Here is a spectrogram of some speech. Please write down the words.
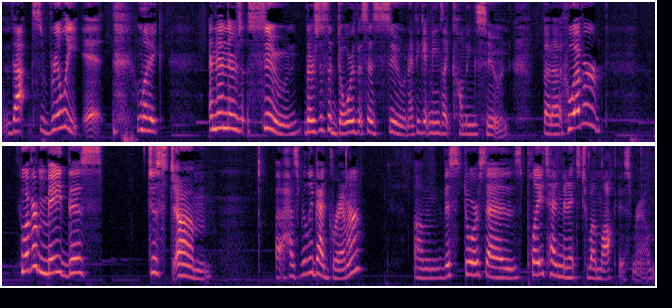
that's really it. like, and then there's soon. There's just a door that says soon. I think it means like coming soon. But uh, whoever, whoever made this just um, uh, has really bad grammar. Um, this door says play 10 minutes to unlock this room.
